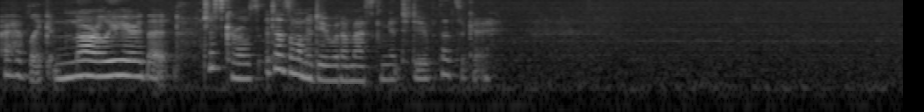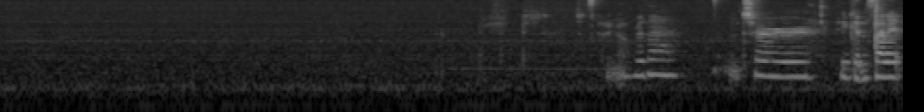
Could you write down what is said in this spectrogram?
I have like gnarly hair that just curls. It doesn't want to do what I'm asking it to do, but that's okay. Over that. Not sure if you can set it.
